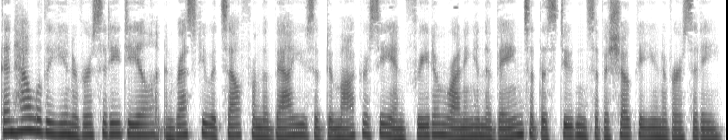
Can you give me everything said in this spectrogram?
then how will the university deal and rescue itself from the values of democracy and freedom running in the veins of the students of Ashoka University?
